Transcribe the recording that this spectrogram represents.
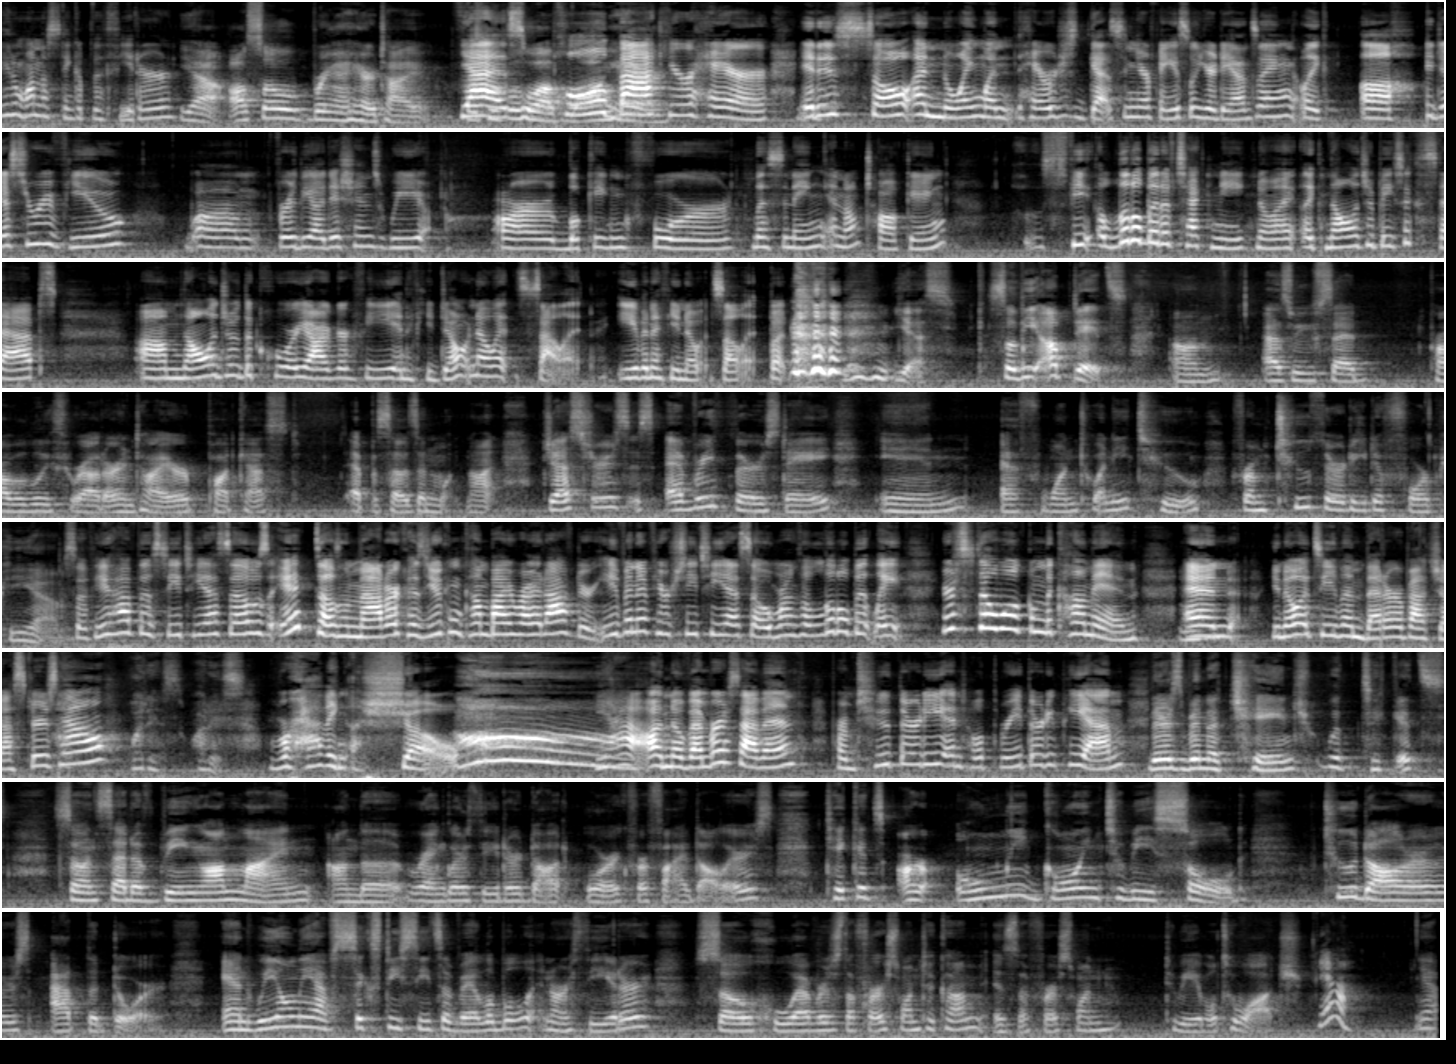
we don't want to stink up the theater. Yeah. Also, bring a hair tie. For Yes, people who have pull back hair. your hair. It is so annoying when hair just gets in your face while you're dancing. Like, ugh. Just to review, um, for the auditions, we are looking for listening and not talking, a little bit of technique, like knowledge of basic steps, um, knowledge of the choreography, and if you don't know it, sell it. Even if you know it, sell it. But Yes. So the updates, um, as we've said probably throughout our entire podcast episodes and whatnot, Jesters is every Thursday in F122 from 2.30 to 4 p.m. So if you have those CTSOs, it doesn't matter because you can come by right after. Even if your CTSO runs a little bit late, you're still welcome to come in. Mm-hmm. And you know what's even better about Jesters now? What is? What is? We're having a show. yeah. yeah, on November 7th from 2:30 until 3:30 p.m. There's been a change with tickets. So instead of being online on the wranglertheater.org for $5, tickets are only going to be sold $2 at the door. And we only have 60 seats available in our theater, so whoever's the first one to come is the first one to be able to watch. Yeah. Yeah.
